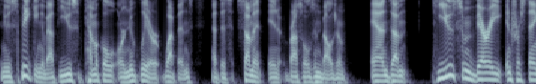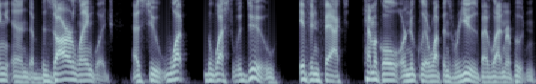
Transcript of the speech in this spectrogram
he was speaking about the use of chemical or nuclear weapons at this summit in Brussels in Belgium. And um, he used some very interesting and uh, bizarre language as to what the West would do if, in fact, chemical or nuclear weapons were used by Vladimir Putin.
